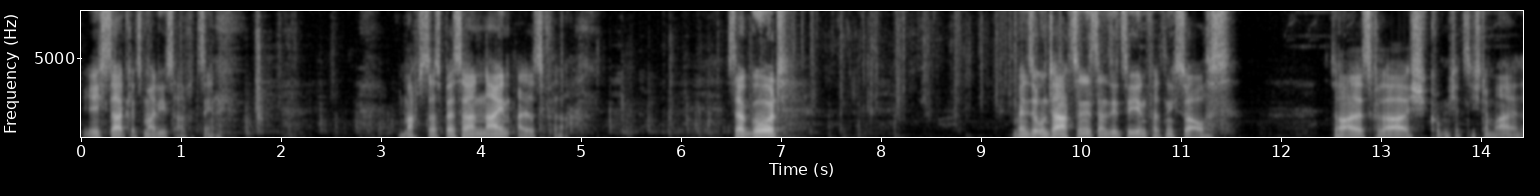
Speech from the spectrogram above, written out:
Ich sag jetzt mal, die ist 18. Macht das besser? Nein, alles klar. Sehr gut. Wenn sie unter 18 ist, dann sieht sie jedenfalls nicht so aus. So, alles klar. Ich gucke mich jetzt nicht nochmal.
